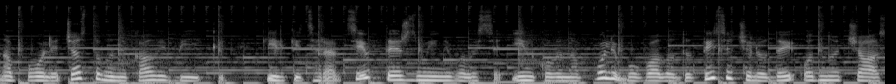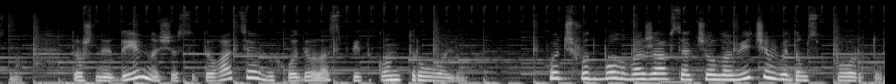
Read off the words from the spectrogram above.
на полі часто виникали бійки. Кількість гравців теж змінювалася, інколи на полі бувало до тисячі людей одночасно, тож не дивно, що ситуація виходила з-під контролю. Хоч футбол вважався чоловічим видом спорту,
